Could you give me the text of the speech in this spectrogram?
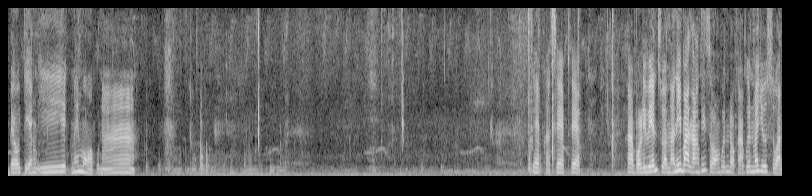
เปียวแจงอีก ในหม้อปุนาแซบค่ะแซบแซบค่ะ บริเวณสวนอันนี้บ้านหลังที่สองเพื่อนดอกค่ะ เพื่อนมาอยู่สวน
